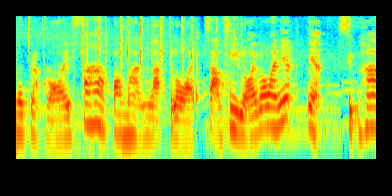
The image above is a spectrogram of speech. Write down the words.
งบหลักร้อย ฝ้าประมาณหลักร้อยสามสี่ร้อยประมาณเนี้ยเนี่ยสิบห้า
